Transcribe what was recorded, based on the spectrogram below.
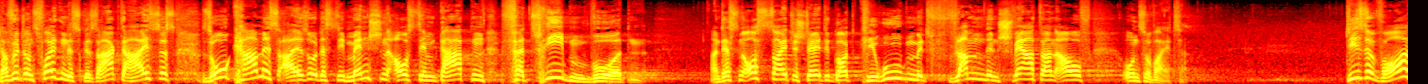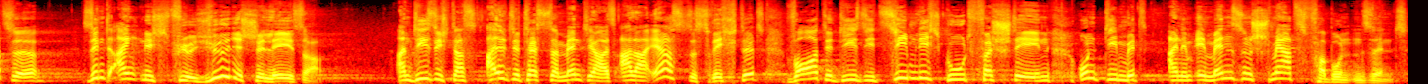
Da wird uns Folgendes gesagt, da heißt es, so kam es also, dass die Menschen aus dem Garten vertrieben wurden. An dessen Ostseite stellte Gott Kiruben mit flammenden Schwertern auf und so weiter. Diese Worte sind eigentlich für jüdische Leser an die sich das Alte Testament ja als allererstes richtet, Worte, die sie ziemlich gut verstehen und die mit einem immensen Schmerz verbunden sind.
